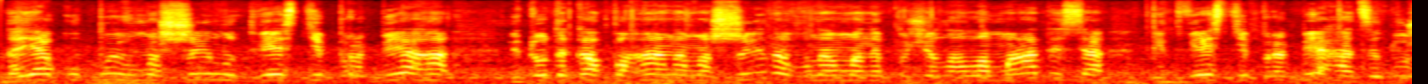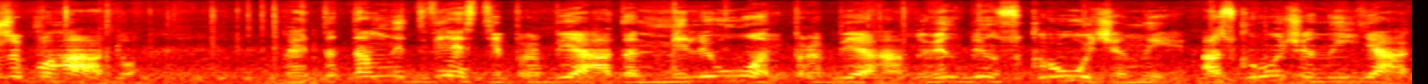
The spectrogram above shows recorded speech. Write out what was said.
да я купив машину 200 пробіга, і то така погана машина, вона в мене почала ламатися, і 200 пробіга це дуже багато. Блядь, да там не 200 пробіга, там мільйон пробіга. Ну він, блін, скручений. А скручений як?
